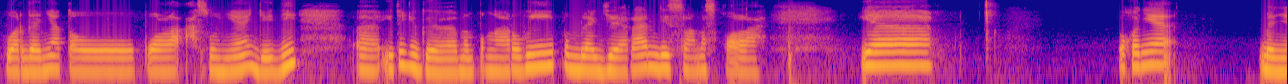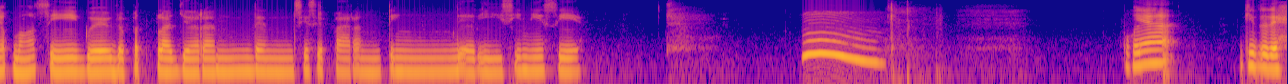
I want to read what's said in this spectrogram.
keluarganya atau pola asuhnya. Jadi uh, itu juga mempengaruhi pembelajaran di selama sekolah. Ya pokoknya banyak banget sih gue dapat pelajaran dan sisi parenting dari sini sih hmm pokoknya gitu deh.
